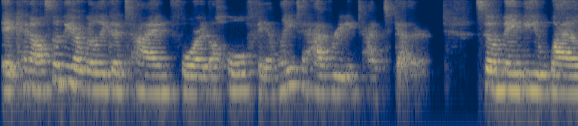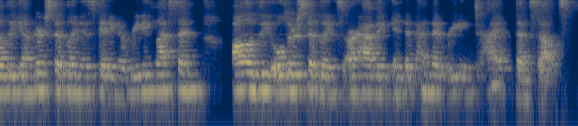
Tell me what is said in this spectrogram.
It can also be a really good time for the whole family to have reading time together. So maybe while the younger sibling is getting a reading lesson, all of the older siblings are having independent reading time themselves.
